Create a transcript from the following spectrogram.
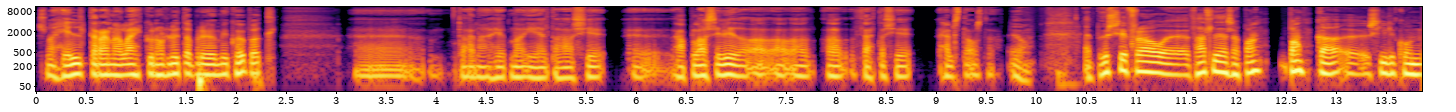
svona heldræna lækun og hlutabriðum í kaupöll. Uh, þannig að hérna ég held að það sé það blasir við að, að, að, að þetta sé helsta ástæða. Já, en bussið frá uh, fallið þessa bank, banka, uh, Silikon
